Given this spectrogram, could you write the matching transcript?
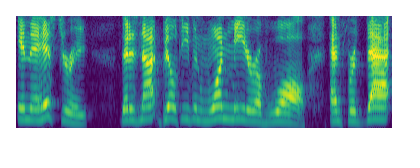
in the history that has not built even one meter of wall. And for that,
